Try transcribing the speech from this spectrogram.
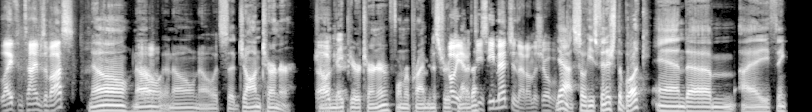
life and times of us. no, no, no, no. It's uh, John Turner, John Okay. Napier Turner, former Prime Minister of Oh yeah, Canada. he, he mentioned that on the show. Before. Yeah, so he's finished the book, and um, I think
